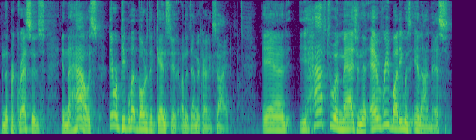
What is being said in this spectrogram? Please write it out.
and the progressives in the House, there were people that voted against it on the Democratic side, and you have to imagine that everybody was in on this.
